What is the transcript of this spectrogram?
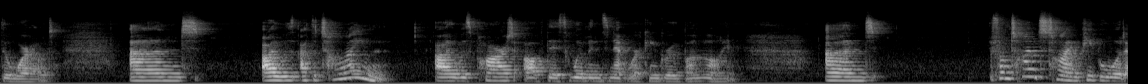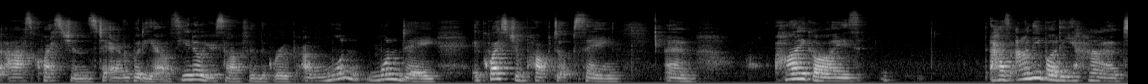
the world. And I was, at the time, I was part of this women's networking group online. And from time to time, people would ask questions to everybody else, you know yourself in the group. And one, one day, a question popped up saying, um, Hi guys, has anybody had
